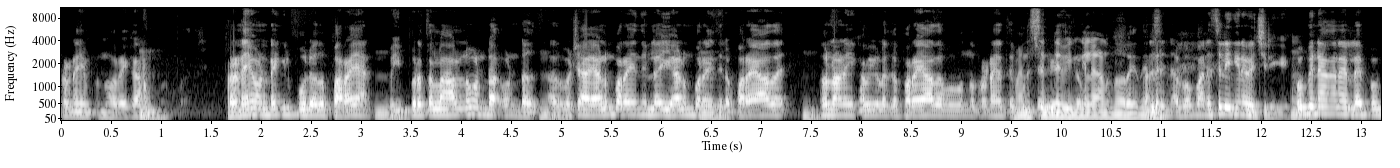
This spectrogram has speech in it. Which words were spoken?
പ്രണയം എന്ന് പറയും. കാരണം പ്രണയം ഉണ്ടെങ്കിൽ പോലും അത് പറയാൻ ഇപ്പൊ ഇപ്പുറത്തുള്ള ആളിനും ഉണ്ട് ഉണ്ട്. അത് പക്ഷെ അയാളും പറയുന്നില്ല ഇയാളും പറയുന്നില്ല. പറയാതെ അതുകൊണ്ടാണ് ഈ കവികളൊക്കെ പറയാതെ പോകുന്ന പ്രണയത്തെ മനസ്സിന്റെ വിങ്ങലാണെന്ന് മനസ്സിന്റെ അപ്പൊ മനസ്സിൽ ഇങ്ങനെ വെച്ചിരിക്കും. ഇപ്പൊ പിന്നെ അങ്ങനെയല്ല. ഇപ്പം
